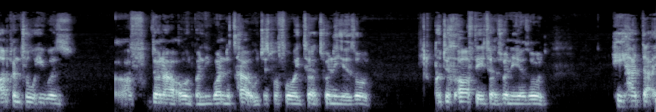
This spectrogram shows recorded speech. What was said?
up until he was I don't know how old when he won the title, just before he turned twenty years old, or just after he turned twenty years old. He had that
